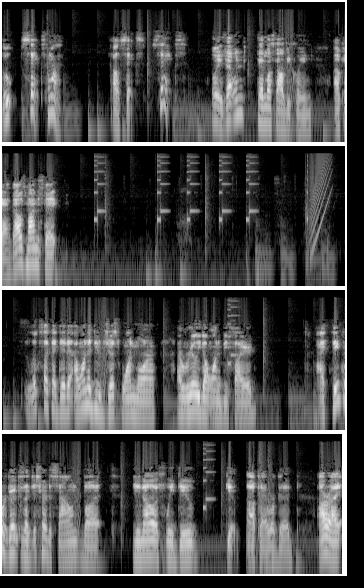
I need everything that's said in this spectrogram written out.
Oop, six. Come on. Oh, six. Six. Oh, wait, is that one? That must all be clean. Okay, that was my mistake. Looks like I did it. I want to do just one more. I really don't want to be fired. I think we're good because I just heard a sound, but you know if we do get... Okay, we're good. Alright,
